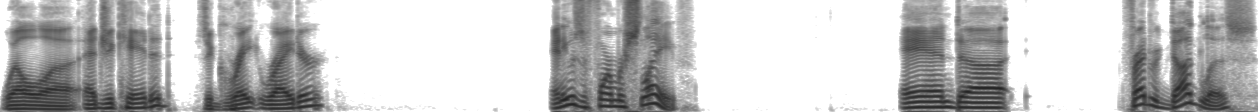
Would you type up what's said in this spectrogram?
well uh, educated. He's a great writer, and he was a former slave. And uh, Frederick Douglass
